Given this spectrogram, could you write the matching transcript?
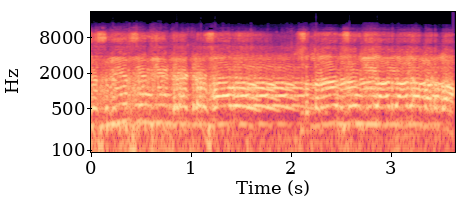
ਜਸਵੀਰ ਸਿੰਘ ਜੀ ਡਾਇਰੈਕਟਰ ਸਾਹਿਬ ਸਤਨਾਮ ਸਿੰਘ ਜੀ ਆਲਿਆ ਵੜਦਾ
